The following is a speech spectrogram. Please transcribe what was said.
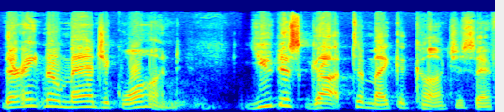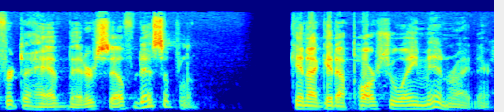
there ain't no magic wand. You just got to make a conscious effort to have better self discipline. Can I get a partial amen right there?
